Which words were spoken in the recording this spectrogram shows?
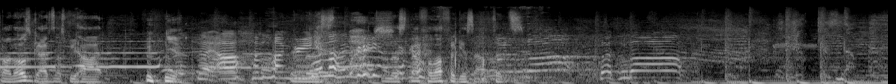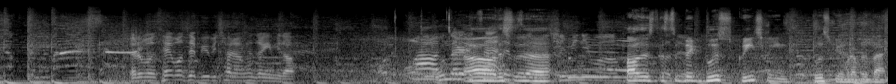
Oh, those guys must be hot. yeah. Like, oh, I'm hungry. In the- I'm hungry. in the snuffleupagus outfits. 여러분 세 번째 뮤비 촬영 현장입니다. Wow, third Oh, set. this is a. 지민이와 Oh, this, this is a big blue screen screen. Blue screen, whatever the back.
